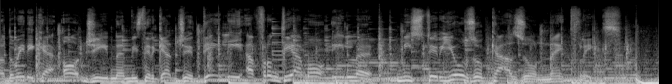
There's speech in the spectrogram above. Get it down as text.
Buona domenica, oggi in Mr. Gadget Daily affrontiamo il misterioso caso Netflix.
